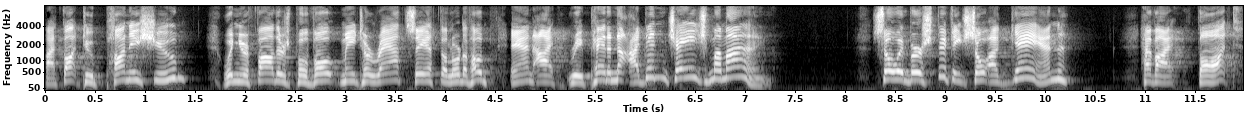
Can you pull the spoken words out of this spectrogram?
I thought to punish you when your fathers provoked me to wrath, saith the Lord of hosts, and I repented not. I didn't change my mind. So in verse 15, so again have I thought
